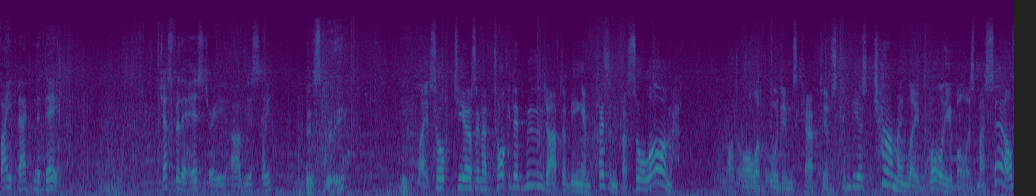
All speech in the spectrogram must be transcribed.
fight back in the day. Just for the history, obviously. History. Hmm. Let's hope Tyr's in a talkative mood after being imprisoned for so long. Not all of Odin's captives can be as charmingly voluble as myself.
